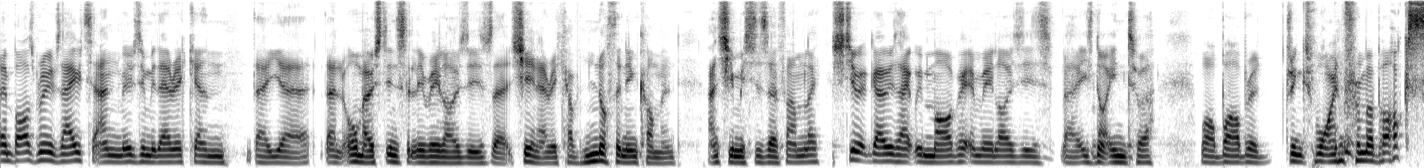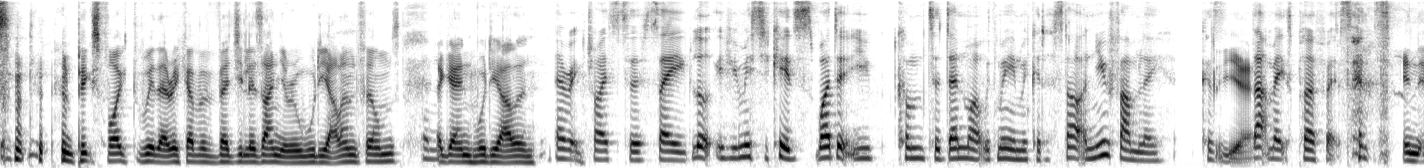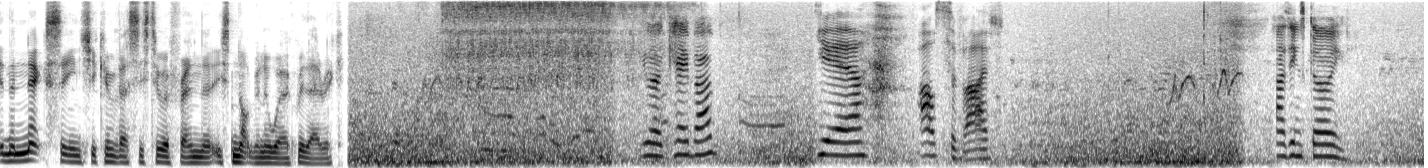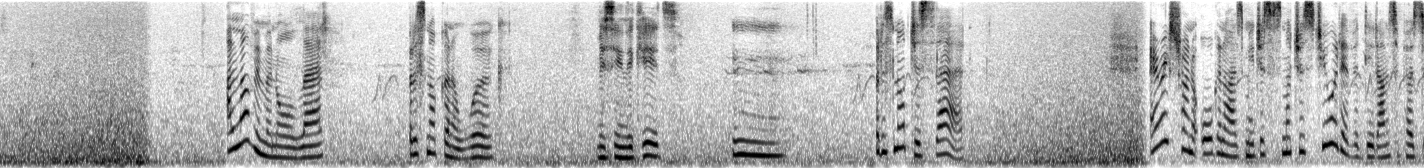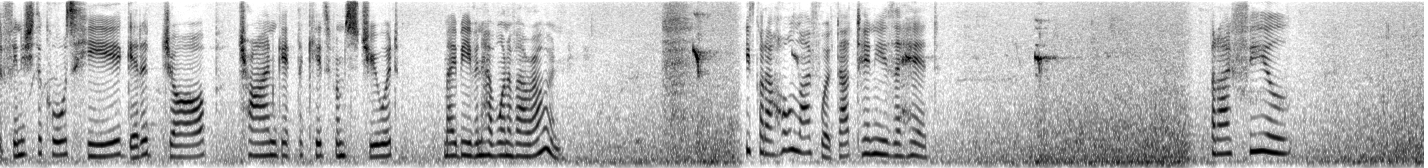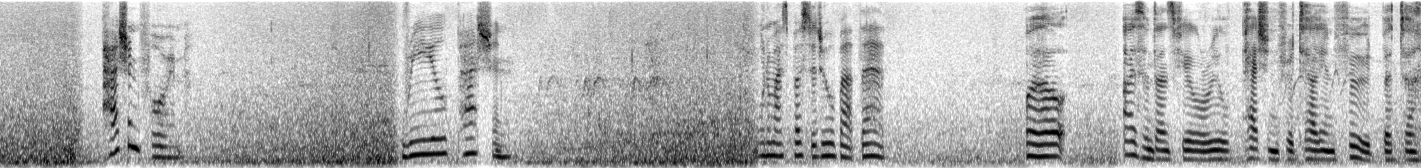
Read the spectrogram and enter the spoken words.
Then Boz moves out and moves in with Eric, and they uh, then almost instantly realizes that she and Eric have nothing in common, and she misses her family. Stuart goes out with Margaret and realizes uh, he's not into her, while Barbara drinks wine from a box and picks fight with Eric over veggie lasagna and Woody Allen films. Um, Again, Woody Allen. Eric tries to say, "Look, if you miss your kids, why don't you come to Denmark with me and we could start a new family?" Because Yeah. that makes perfect sense. In in the next scene, she confesses to a friend that it's not going to work with Eric. You okay, Bob? Yeah, I'll survive. How things going? I love him and all that, but it's not going to work. Missing the kids? Mm, but it's not just that. Eric's trying to organise me just as much as Stuart ever did. I'm supposed to finish the course here, get a job, try and get the kids from Stuart, maybe even have one of our own. He's got our whole life worked out 10 years ahead. But I feel passion for him. Real passion. What am I supposed to do about that? Well, I sometimes feel a real passion for Italian food, but uh,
